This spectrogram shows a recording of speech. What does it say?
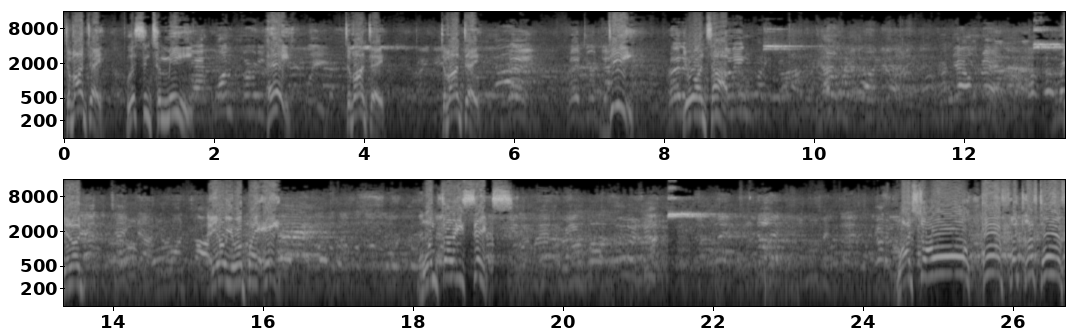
Devante, listen to me. Hey. please. Devante, Devante, Okay. Red, you're down. D, you're on top. You're down red. Get on. You had the takedown. You're on top. Hey, yo, you're up by eight. 136. Watch the roll. Half, left left half.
